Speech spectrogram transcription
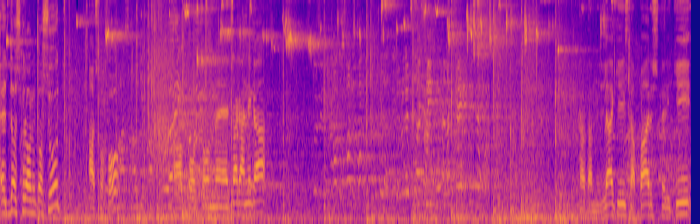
Εντός χρόνου το σουτ. Άστοχο από τον ε, Τσακανίκα Καρδαμιλάκης θα πάρει εσωτερική.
